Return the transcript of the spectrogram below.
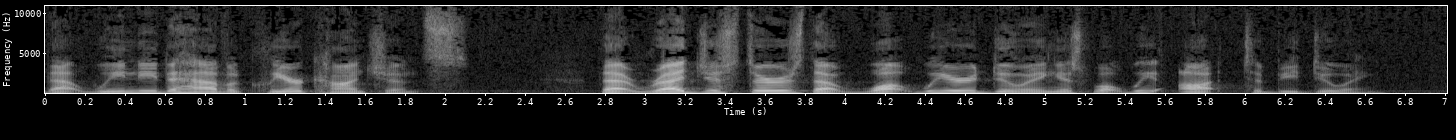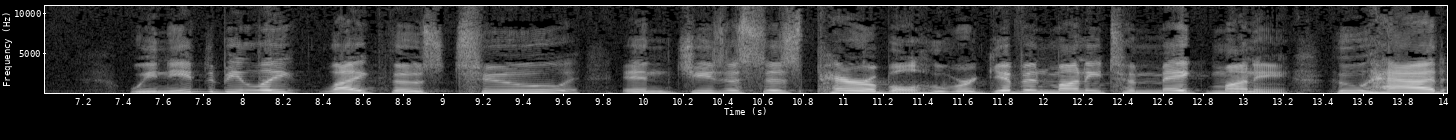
that we need to have a clear conscience that registers that what we are doing is what we ought to be doing. We need to be like, like those two in Jesus' parable who were given money to make money, who had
